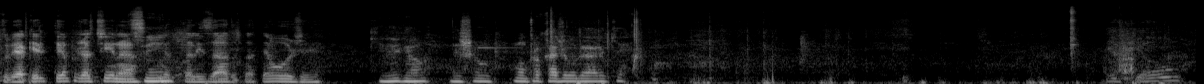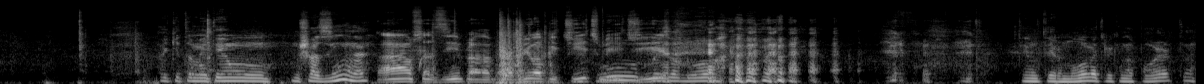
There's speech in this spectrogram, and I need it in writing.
Tu vê aquele tempo já tinha, né? Sim. Metalizado, tá até hoje. Que legal. Deixa eu. Vamos trocar de lugar aqui. Aqui também tem um, um chazinho, né? Ah, um chazinho pra abrir o apetite, Uh, meio-dia. coisa boa. tem um termômetro aqui na porta.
